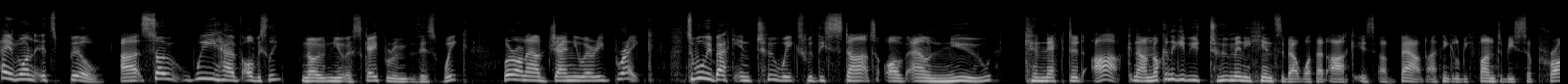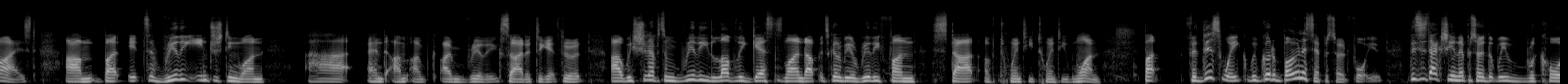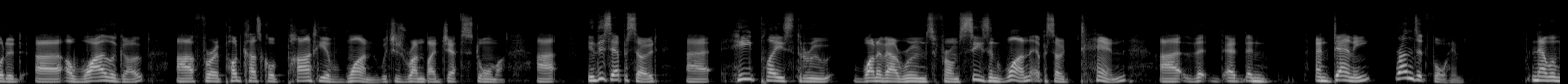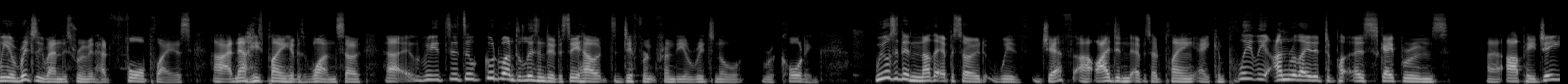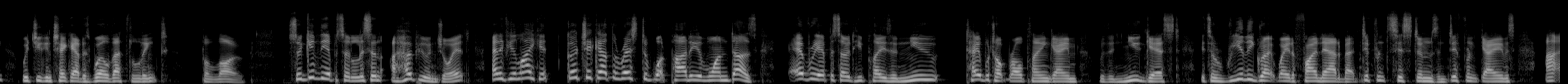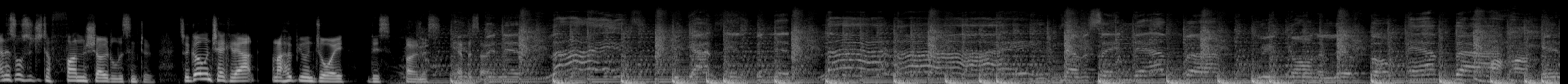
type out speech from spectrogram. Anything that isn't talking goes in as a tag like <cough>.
Hey everyone, it's Bill. Uh, so we have obviously no new escape room this week. We're on our January break. So we'll be back in two weeks with the start of our new connected arc. Now, I'm not going to give you too many hints about what that arc is about. I think it'll be fun to be surprised. Um, but it's a really interesting one. Uh, and I'm, I'm, I'm really excited to get through it. Uh, we should have some really lovely guests lined up. It's going to be a really fun start of 2021. But for this week, we've got a bonus episode for you. This is actually an episode that we recorded uh, a while ago uh, for a podcast called Party of One, which is run by Jeff Stormer. Uh, in this episode, uh, he plays through one of our rooms from season one, episode 10, uh, that, and, and Dani runs it for him. Now, when we originally ran this room, it had four players. Uh, now he's playing it as one, so uh, it's, it's a good one to listen to to see how it's different from the original recording. We also did another episode with Jeff. Uh, I did an episode playing a completely unrelated to escape rooms uh, RPG, which you can check out as well. That's linked below. So give the episode a listen. I hope you enjoy it. And if you like it, go check out the rest of what Party of One does. Every episode, he plays a new tabletop role playing game with a new guest. It's a really great way to find out about different systems and different games, uh, and it's also just a fun show to listen to. So go and check it out, and I hope you enjoy this bonus episode.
